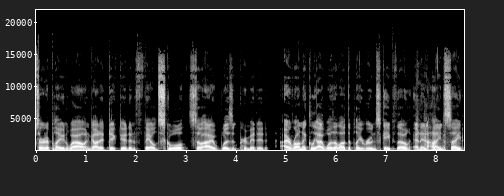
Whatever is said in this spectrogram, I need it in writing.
started playing WoW and got addicted and failed school, so I wasn't permitted. Ironically, I was allowed to play RuneScape though, and in hindsight,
